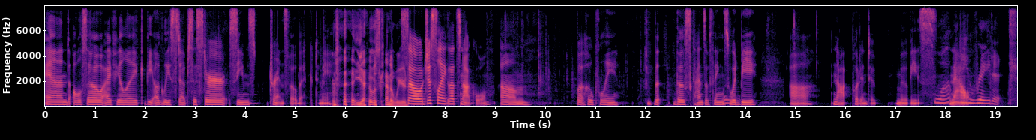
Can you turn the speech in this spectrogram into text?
And also, I feel like the ugly stepsister seems transphobic to me. yeah, it was kind of weird. so, just like, that's not cool. Um, but hopefully, th- those kinds of things would be uh, not put into movies What now. would you rate it?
